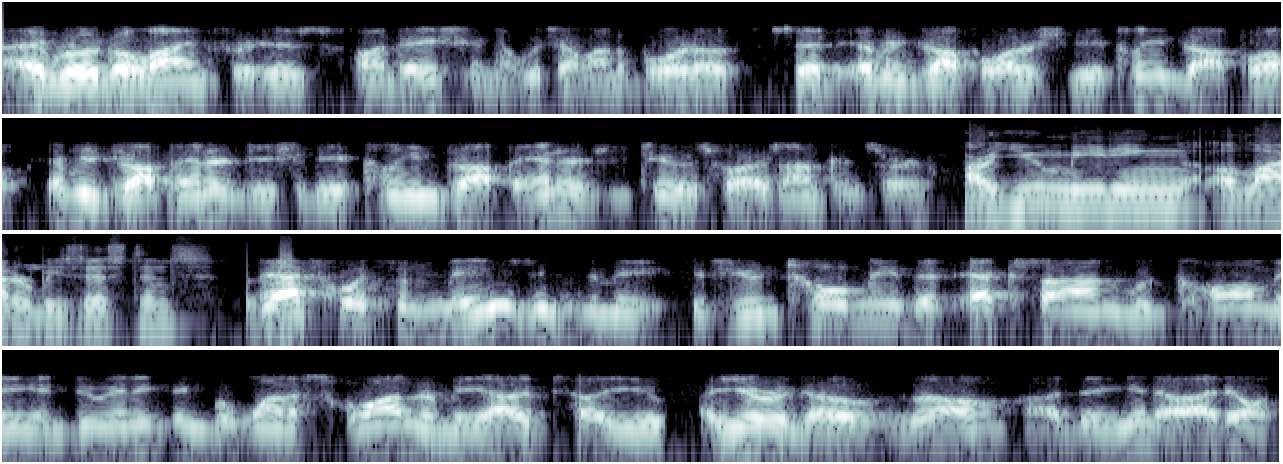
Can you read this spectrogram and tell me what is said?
I wrote a line for his foundation, which I'm on the board of, said every drop of water should be a clean drop. Well, every drop of energy should be a clean drop of energy, too, as far as I'm concerned. Are you meeting a lot of resistance? That's what's amazing to me. If you told me that Exxon would call me and do anything but want to squander me, I would tell you a year ago, well, I, you know, I don't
